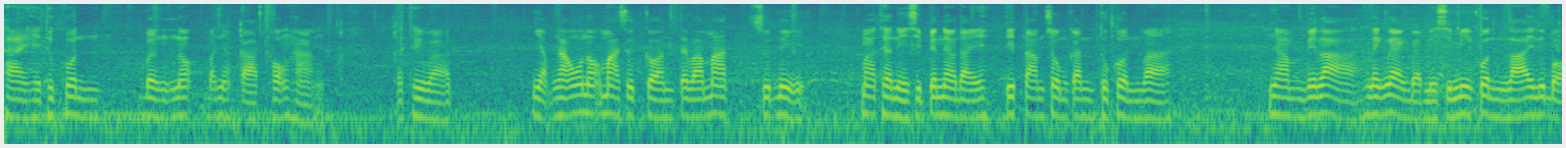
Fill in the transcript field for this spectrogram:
ถ่ายให้ทุกคนเบิ่งเนาะบรรยากาศของหาง ก็ถือว่าเงียบเงาเนาะมาสุดก่อน แต่ว่ามาสุดนี้มาเทื่อนี้สิเป็นแนวใดติดตามชมกันทุกคนว่ายามเวลาแรงๆแบบนี้สิมีคนร้ายหรือบ่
